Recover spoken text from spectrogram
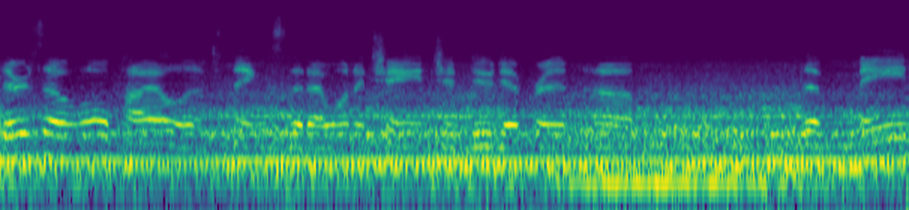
there's a whole pile of things that I want to change and do different. Um, the main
